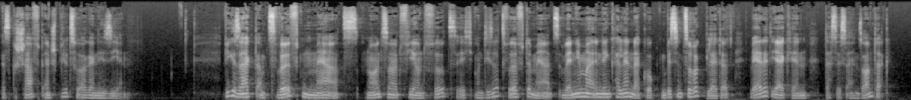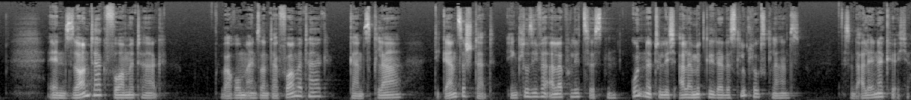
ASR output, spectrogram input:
es geschafft, ein Spiel zu organisieren. Wie gesagt, am 12. März 1944 und dieser 12. März, wenn ihr mal in den Kalender guckt, ein bisschen zurückblättert, werdet ihr erkennen, das ist ein Sonntag. Ein Sonntagvormittag. Warum ein Sonntagvormittag? Ganz klar, die ganze Stadt, inklusive aller Polizisten und natürlich aller Mitglieder des Ku Klux Klans, sind alle in der Kirche.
